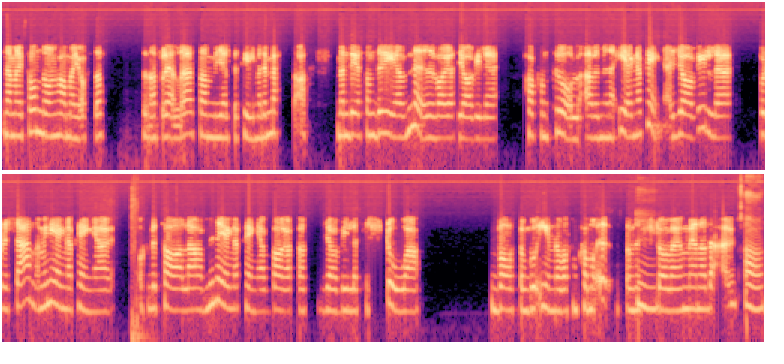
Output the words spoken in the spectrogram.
när man är tonåring har man ju ofta sina föräldrar som hjälper till med det mesta. Men det som drev mig var ju att jag ville ha kontroll över mina egna pengar. Jag ville både tjäna mina egna pengar och betala mina egna pengar bara för att jag ville förstå vad som går in och vad som kommer ut. Om du Mm. förstår vad jag menar där. Ja.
